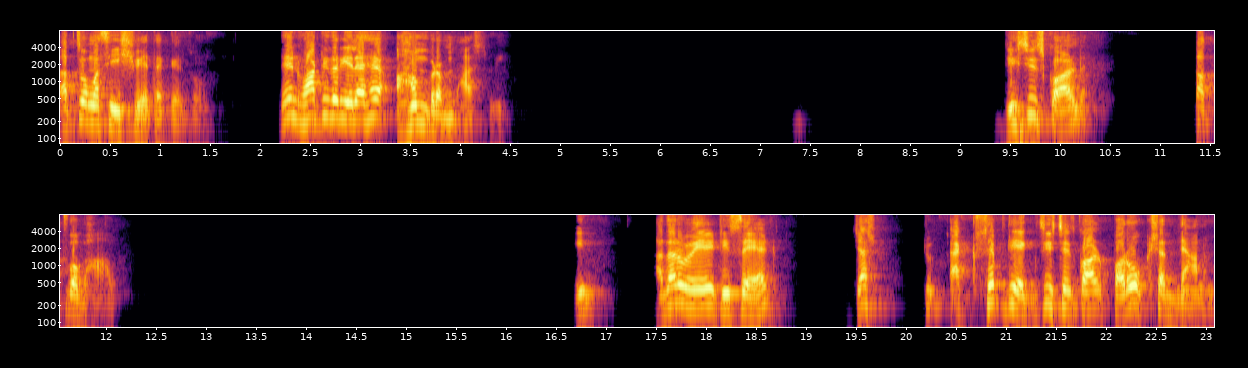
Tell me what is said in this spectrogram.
तत्वसी श्वेत के जो। देन वाट इधर ये है अहम ब्रह्मास्मि। दिस इज़ कॉल्ड तत्व भाव in other way it is said just to accept exist is called परोक्ष ज्ञानम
